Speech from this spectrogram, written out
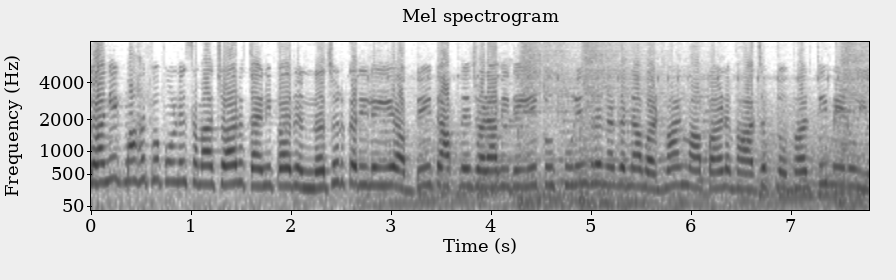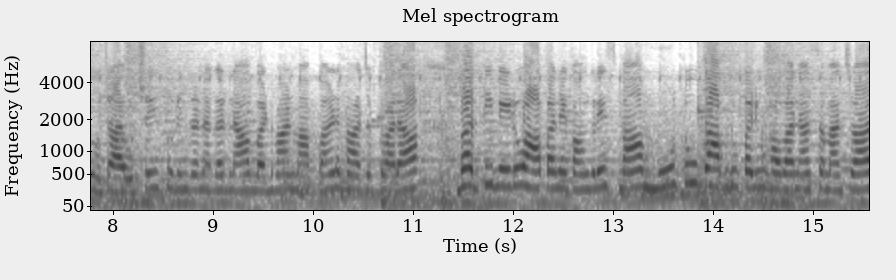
તો અનેક મહત્વપૂર્ણ સમાચાર તેની પર નજર કરી લઈએ. અપડેટ આપને જણાવી દઈએ તો સુરેન્દ્રનગરના વઢવાણમાં પણ ભાજપનો ભરતી મેળો યોજાયો છે. સુરેન્દ્રનગરના વઢવાણમાં પણ ભાજપ દ્વારા ભરતી મેળો આપ અને કોંગ્રેસમાં મોટું ગાબડું પડ્યું હોવાના સમાચાર.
